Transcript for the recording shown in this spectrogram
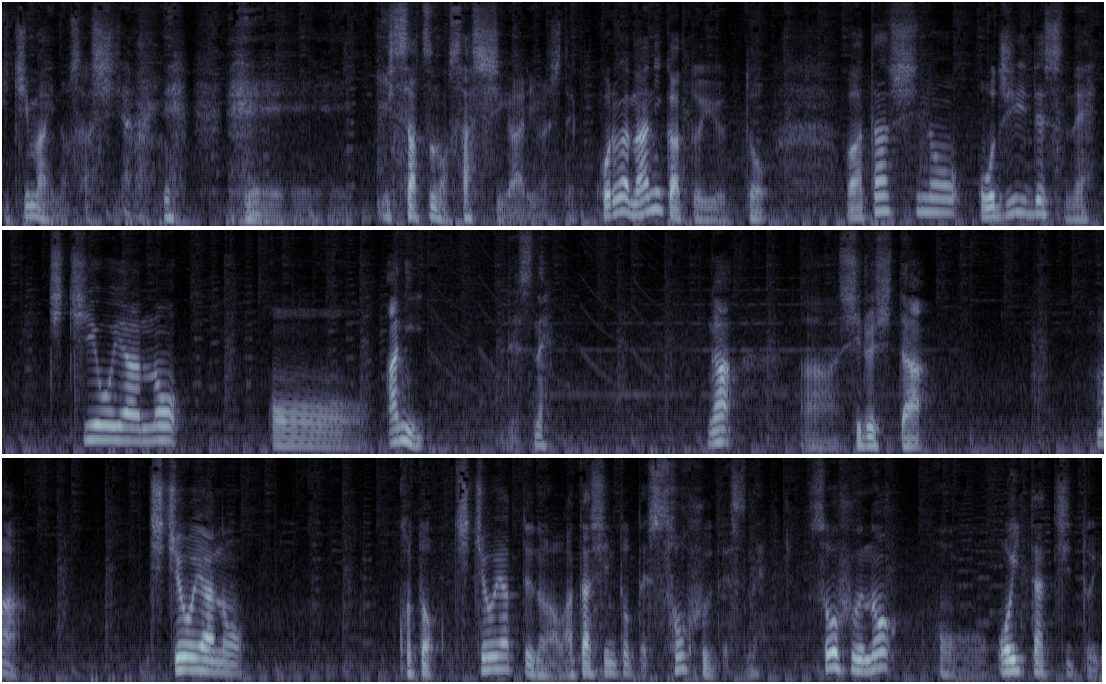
1枚の冊子じゃないね、えー、1冊の冊子がありましてこれは何かというと私の叔父ですね。父親の兄ですね。があ記したまあ父親のこと。父親っていうのは私にとって祖父ですね。祖父の生い立ちという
